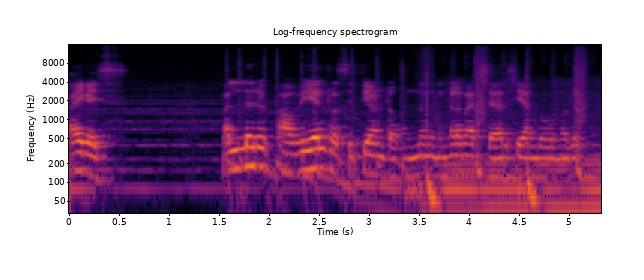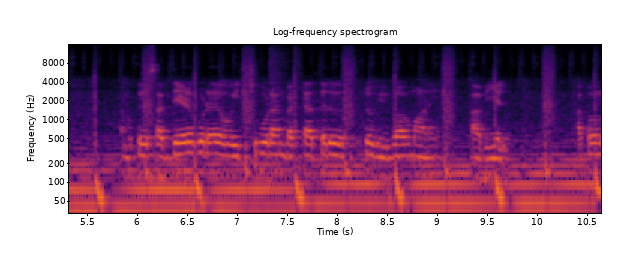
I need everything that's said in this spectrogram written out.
ഹായ് ഗൈസ് നല്ലൊരു അവിയൽ റെസിപ്പിയാണ് കേട്ടോ ഇന്ന് നിങ്ങളുമായി ഷെയർ ചെയ്യാൻ പോകുന്നത്. നമുക്ക് സദ്യയുടെ കൂടെ ഒഴിച്ചു കൂടാൻ പറ്റാത്തൊരു ഒരു വിഭവമാണ് അവിയൽ അപ്പം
